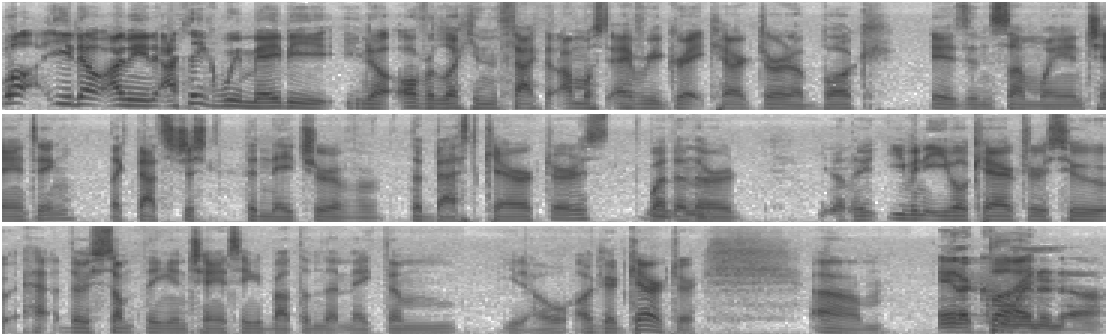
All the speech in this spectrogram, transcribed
Well, you know, I mean, I think we may be, you know, overlooking the fact that almost every great character in a book is in some way enchanting. Like that's just the nature of the best characters, whether Mhm. they're, you know, they're even evil characters who ha- there's something enchanting about them that make them, you know, a good character. Um, Anna But- Karenina.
